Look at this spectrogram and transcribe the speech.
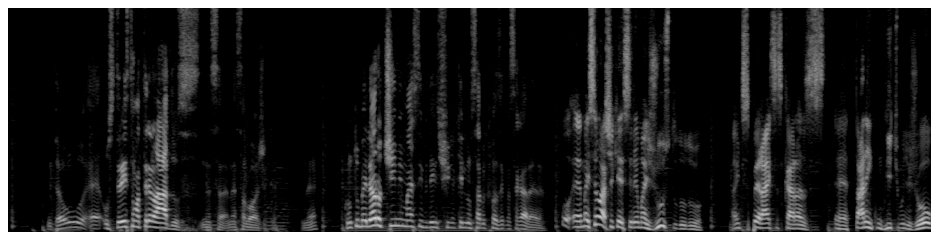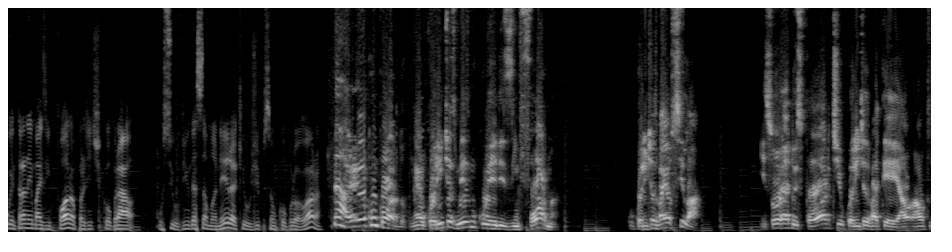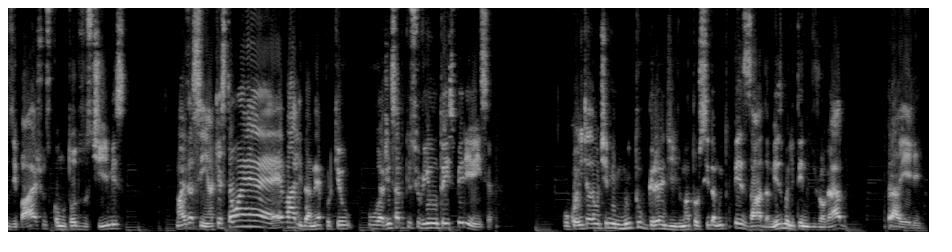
Então, é, os três estão atrelados nessa, nessa lógica, né? Quanto melhor o time, mais se identifica que ele não sabe o que fazer com essa galera. Pô, é, mas você não acha que seria mais justo, Dudu, a gente esperar esses caras estarem com ritmo de jogo, entrarem mais em forma pra gente cobrar o Silvinho dessa maneira que o Gibson cobrou agora? Não, eu, eu concordo. Né? O Corinthians, mesmo com eles em forma, o Corinthians vai oscilar. Isso é do esporte, o Corinthians vai ter al- altos e baixos, como todos os times. Mas assim, a questão é, é válida, né? Porque o, o- a gente sabe que o Silvinho não tem experiência. O Corinthians é um time muito grande, de uma torcida muito pesada, mesmo ele tendo jogado para ele.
